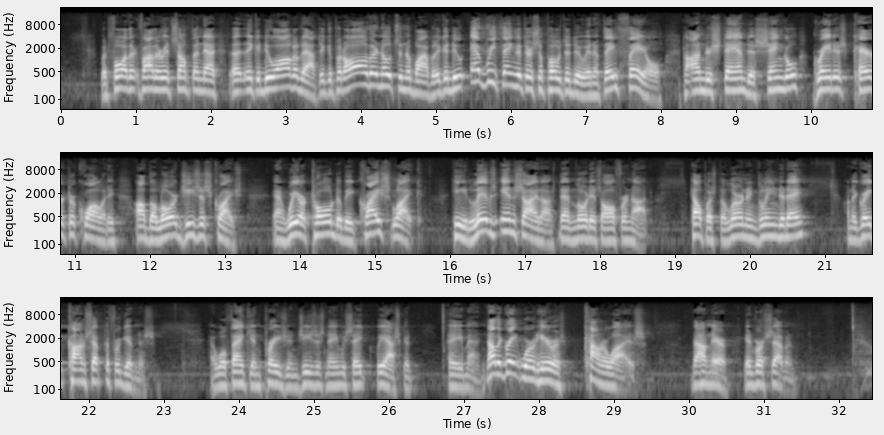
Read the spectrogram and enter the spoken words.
But Father, Father it's something that uh, they could do all of that. They could put all their notes in the Bible. They could do everything that they're supposed to do. And if they fail to understand this single greatest character quality of the Lord Jesus Christ, and we are told to be Christ like, He lives inside us, then, Lord, it's all for naught. Help us to learn and glean today on the great concept of forgiveness. And we'll thank you and praise you in Jesus' name. We say, we ask it. Amen. Now, the great word here is counterwise, down there in verse 7.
